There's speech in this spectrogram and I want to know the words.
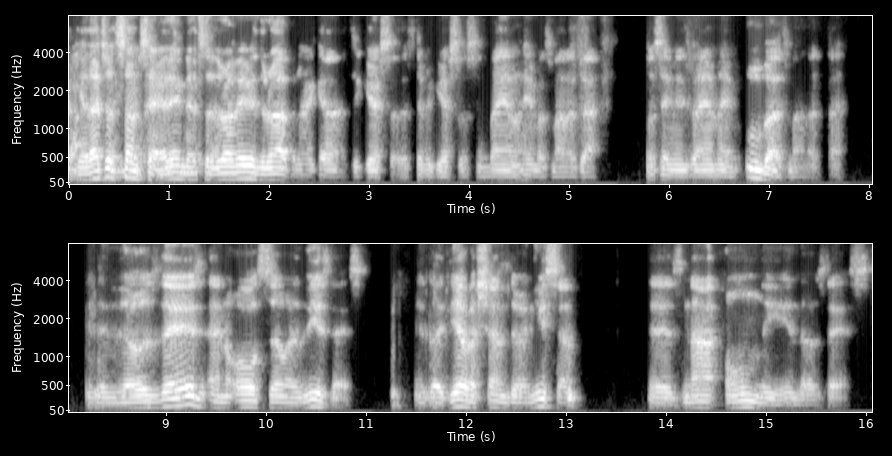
Yeah, that's what some say. I think that's the maybe the Rav and I got the Gersa. That's different Gersa and Bayamim Haheim Bazman Hazeh. The same means Bayamim Haheim Uvazman Hazeh. In those days and also in these days. It's like Yev Hashem doing Yisem is not only in those days.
